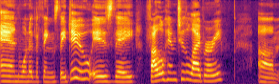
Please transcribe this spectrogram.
And one of the things they do is they follow him to the library, um,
